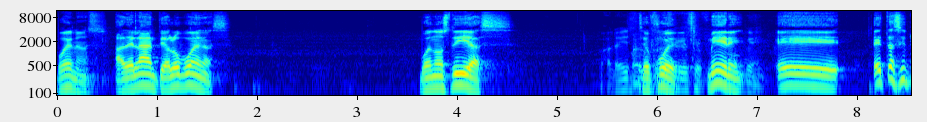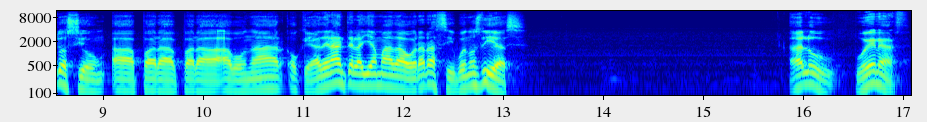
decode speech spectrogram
Buenas. Adelante, aló, buenas. Buenos días. Se fue. Miren, eh, esta situación ah, para, para abonar... Ok, adelante la llamada ahora. Ahora sí, buenos días. Aló, buenas.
